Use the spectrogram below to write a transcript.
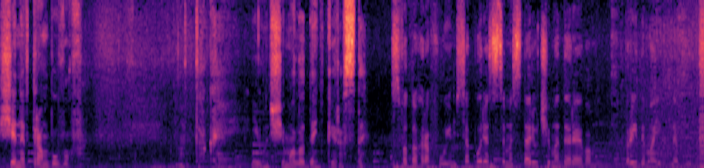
Ще не втрамбував. Отак. І він ще молоденький росте. Сфотографуємося поряд з цими старючими деревами. Прийдемо, їх не буде.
